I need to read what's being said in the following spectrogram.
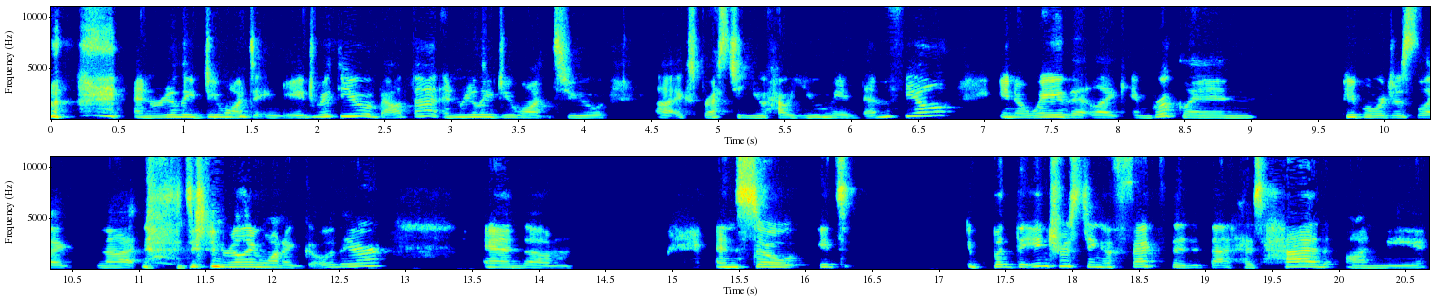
and really do want to engage with you about that and really do want to uh, express to you how you made them feel in a way that like in Brooklyn people were just like not didn't really want to go there. And um and so it's but the interesting effect that that has had on me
